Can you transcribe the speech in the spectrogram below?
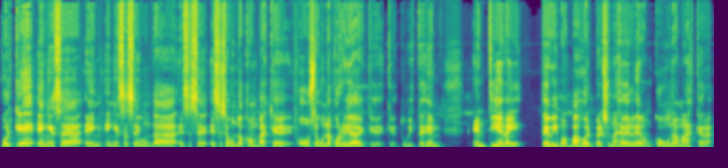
¿Por qué en esa, en, en esa segunda, ese, ese segundo comeback que, o segunda corrida que, que tuviste en, en TNA, te vimos bajo el personaje del león con una máscara?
